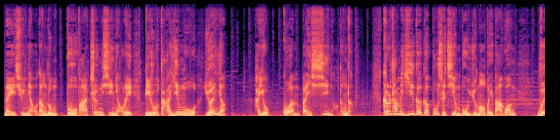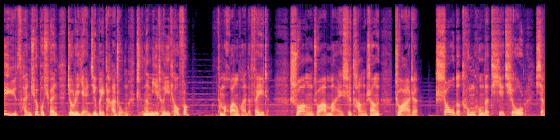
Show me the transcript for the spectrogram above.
那群鸟当中不乏珍稀鸟类，比如大鹦鹉、鸳鸯，还有冠斑犀鸟等等。可是它们一个个不是颈部羽毛被拔光，尾羽残缺不全，就是眼睛被打肿，只能眯成一条缝。它们缓缓地飞着，双爪满是烫伤，抓着烧得通红的铁球向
